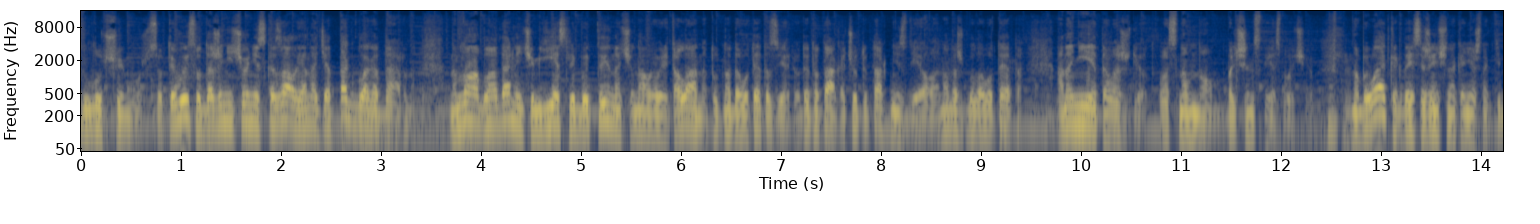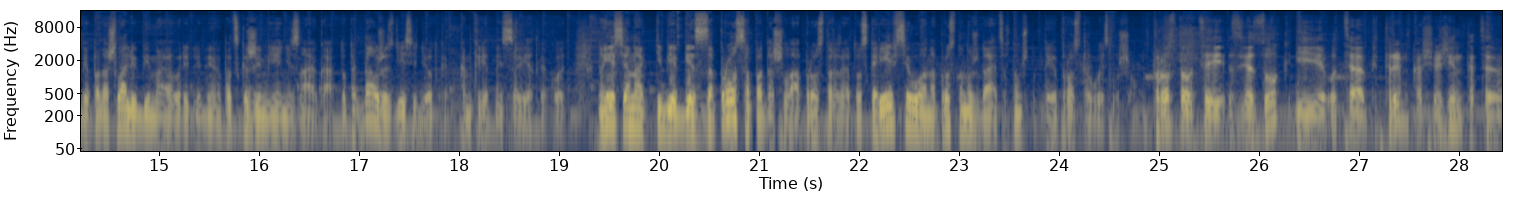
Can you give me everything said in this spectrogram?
лучший муж. Все, ты выслушал, даже ничего не сказал, и она тебе так благодарна. Намного благодарнее, чем если бы ты начинал говорить, а ладно, тут надо вот это сделать, вот это так, а что ты так не сделала, надо же было вот это. Она не этого ждет, в основном, в большинстве случаев. Но бывает, когда если женщина, конечно, к тебе подошла, любимая, говорит, любимая, подскажи мне, я не знаю как, то тогда уже здесь идет как конкретный совет какой-то. Но если она к тебе без запроса подошла, просто то, скорее всего, она просто нуждается в том, чтобы ты ее просто выслушал. Просто оцей зв'язок і оця підтримка, що жінка це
